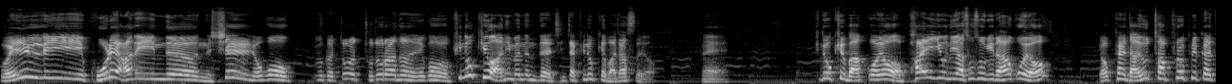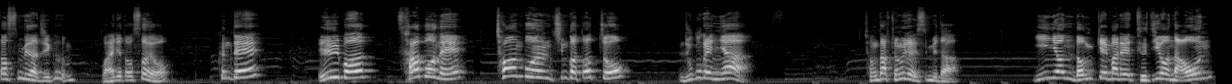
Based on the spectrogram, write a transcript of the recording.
웨일리 고래 안에 있는 실 요거 그러니까 쪼, 조절하는 이거 피노키오 아니면는데 진짜 피노키오 맞았어요. 네. 피노키오 맞고요. 파이오니아 소속이라 하고요. 옆에 나유타 프로필까지 떴습니다 지금. 완전 떴어요. 근데 1번, 4번에 처음 본 친구가 떴죠? 누구겠냐? 정답 정해져 있습니다. 2년 넘게 만에 드디어 나온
